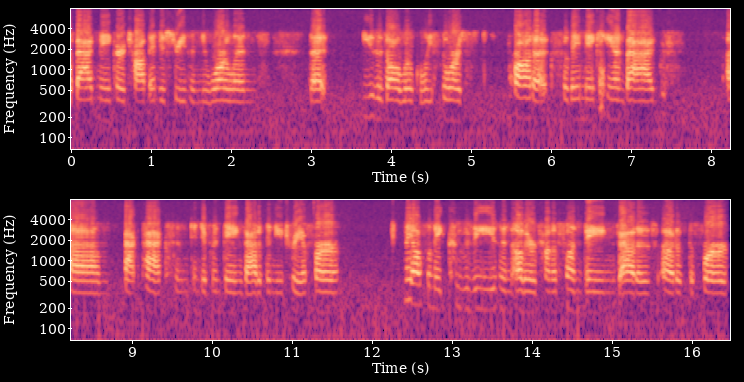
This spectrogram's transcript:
a bag maker, Chop Industries in New Orleans, that uses all locally sourced products. So they make handbags, um, backpacks, and, and different things out of the Nutria fur. They also make koozies and other kind of fun things out of out of the fur,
